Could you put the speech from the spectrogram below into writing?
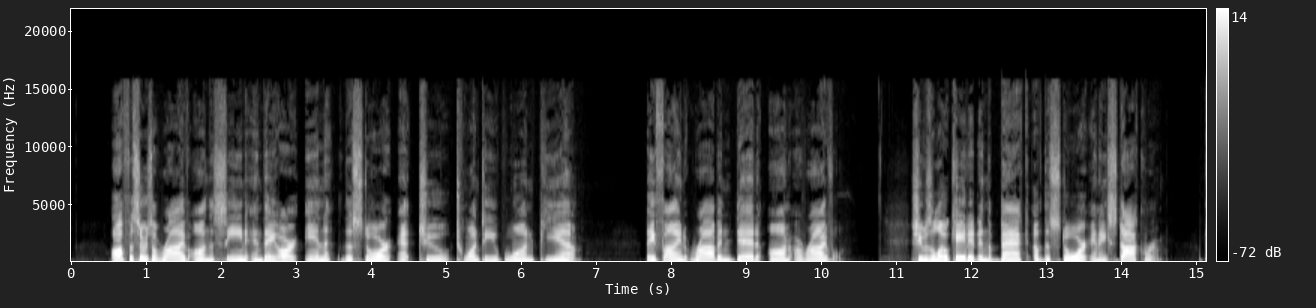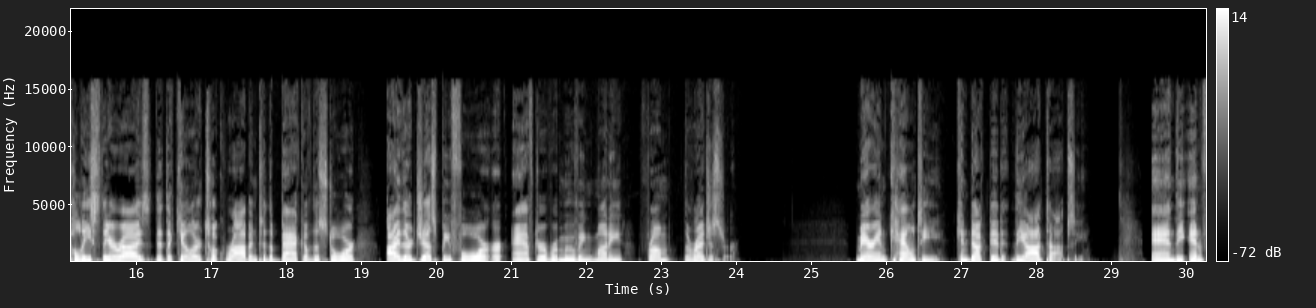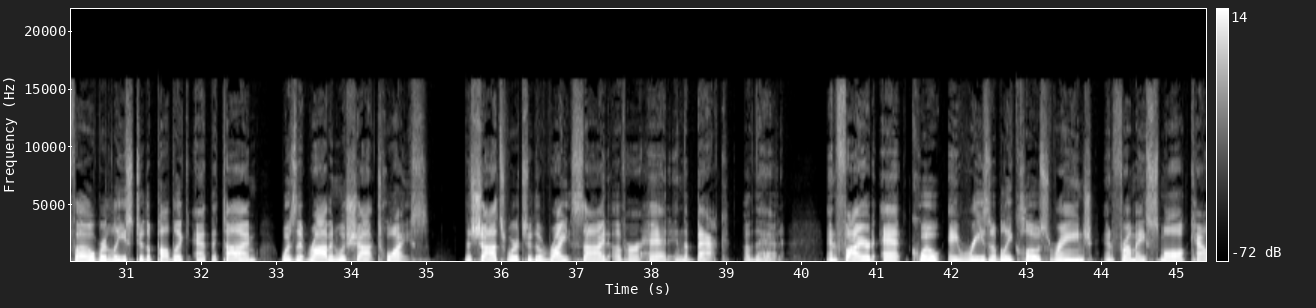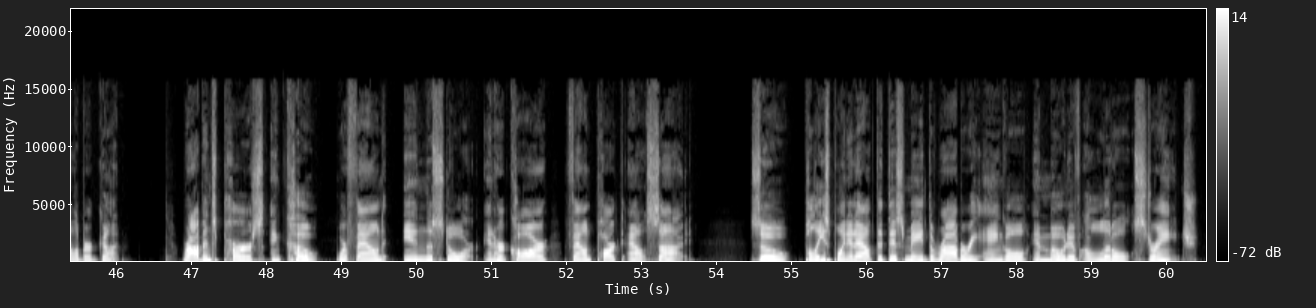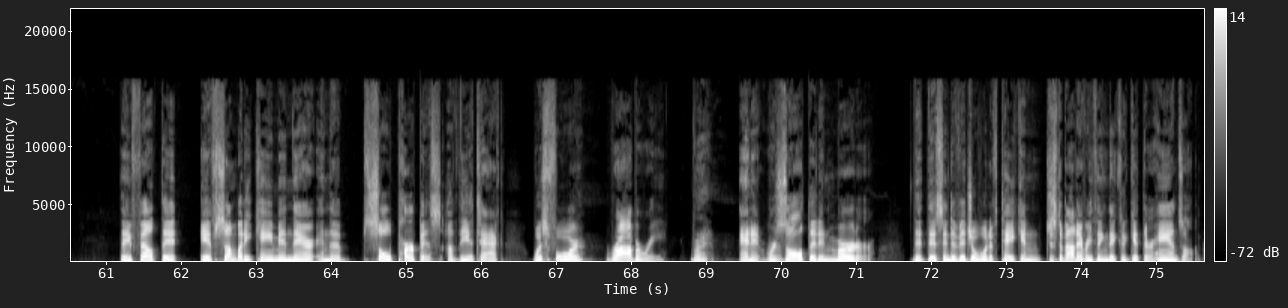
Officers arrive on the scene and they are in the store at 2:21 p.m. They find Robin dead on arrival. She was located in the back of the store in a stockroom. Police theorize that the killer took Robin to the back of the store either just before or after removing money from the register. Marion County conducted the autopsy, and the info released to the public at the time was that Robin was shot twice. The shots were to the right side of her head, in the back of the head, and fired at, quote, a reasonably close range and from a small caliber gun. Robin's purse and coat were found in the store, and her car found parked outside. So police pointed out that this made the robbery angle and motive a little strange. They felt that if somebody came in there and the sole purpose of the attack was for robbery Right. And it resulted in murder, that this individual would have taken just about everything they could get their hands on.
